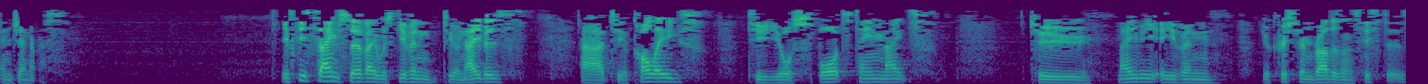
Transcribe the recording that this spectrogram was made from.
and generous. If this same survey was given to your neighbours, uh, to your colleagues, to your sports teammates, to maybe even your Christian brothers and sisters,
